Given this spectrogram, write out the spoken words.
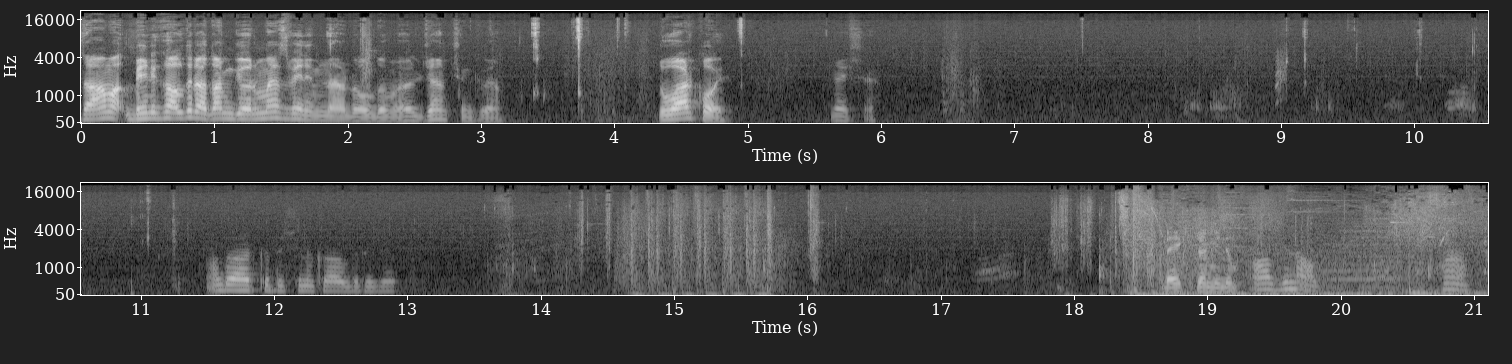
Daha beni kaldır adam görmez benim nerede olduğumu. Öleceğim çünkü ben. Duvar koy. Neyse. O da arkadaşını kaldıracak. Bekle minim. Bin al. Ha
